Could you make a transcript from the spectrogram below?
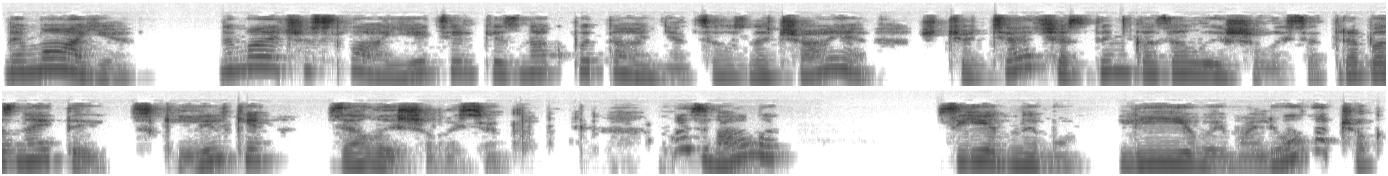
немає, немає числа, є тільки знак питання. Це означає, що ця частинка залишилася. Треба знайти, скільки залишилося. Ми з вами з'єднемо лівий малюночок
